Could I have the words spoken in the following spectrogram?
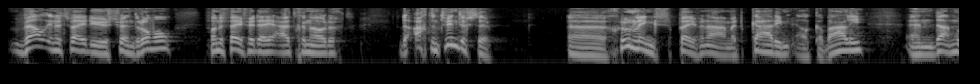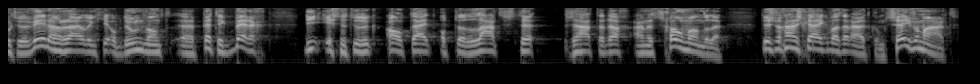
wel in de tweede uur Sven Drommel van de VVD uitgenodigd. De 28e eh, GroenLinks PvdA met Karim El Kabali. En daar moeten we weer een ruilingje op doen. Want eh Patrick Berg die is natuurlijk altijd op de laatste zaterdag aan het schoonwandelen. Dus we gaan eens kijken wat eruit komt. 7 maart.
